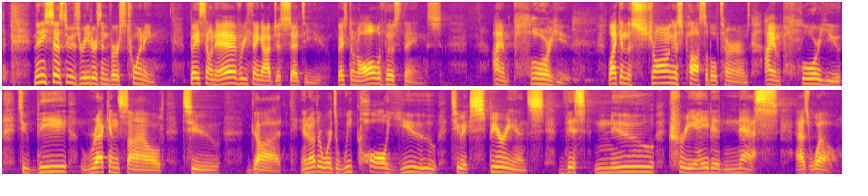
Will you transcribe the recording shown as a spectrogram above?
And then he says to his readers in verse 20, based on everything I've just said to you, based on all of those things, I implore you, like in the strongest possible terms, I implore you to be reconciled to God. In other words, we call you to experience this new createdness as well.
